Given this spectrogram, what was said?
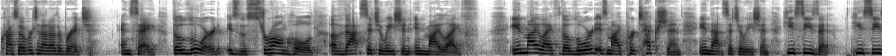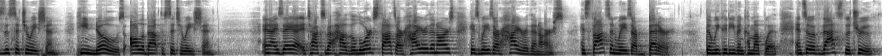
Cross over to that other bridge and say, The Lord is the stronghold of that situation in my life. In my life, the Lord is my protection in that situation. He sees it, He sees the situation, He knows all about the situation. In Isaiah, it talks about how the Lord's thoughts are higher than ours, His ways are higher than ours. His thoughts and ways are better than we could even come up with. And so, if that's the truth,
